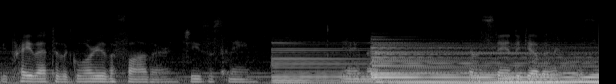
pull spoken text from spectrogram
We pray that to the glory of the Father. In Jesus' name, amen. Let us stand together.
